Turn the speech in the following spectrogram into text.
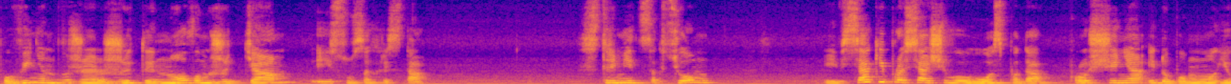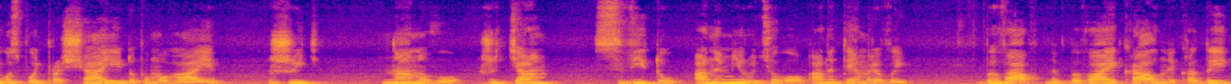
повинен вже жити новим життям Ісуса Христа. Стреміться к цьому. І всякий просящого Господа прощення і допомоги Господь прощає і допомагає жити наново життям світу, а не міру цього, а не темряви. Вбивав, не вбивай, крал, не кради,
